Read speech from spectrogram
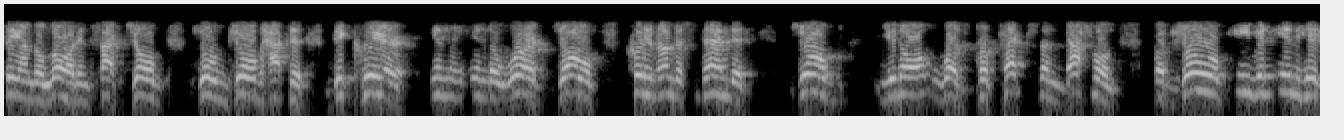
say on the Lord. In fact, Job, Job, Job had to declare in the, in the word. Job couldn't understand it. Job, you know, was perplexed and baffled. But Job, even in his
